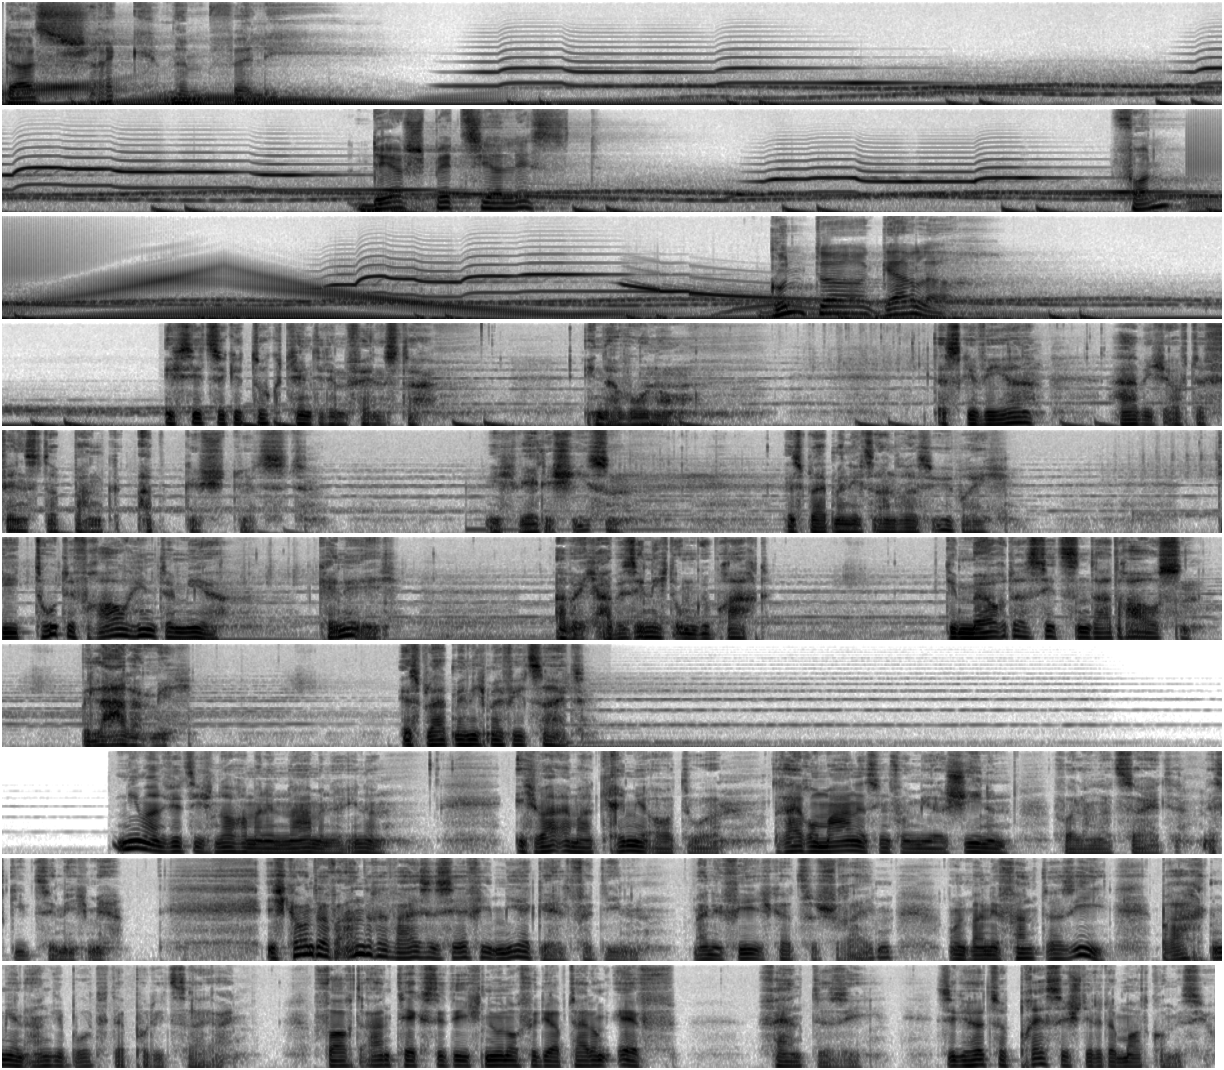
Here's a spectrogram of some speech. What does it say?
Das Schreckmümpfeli. Der Spezialist von Gunther Gerlach Ich sitze geduckt hinter dem Fenster in der Wohnung. Das Gewehr habe ich auf der Fensterbank abgestützt. Ich werde schießen. Es bleibt mir nichts anderes übrig. Die tote Frau hinter mir kenne ich, aber ich habe sie nicht umgebracht. Die Mörder sitzen da draußen, belagern mich. Es bleibt mir nicht mehr viel Zeit. Niemand wird sich noch an meinen Namen erinnern. Ich war einmal Krimi-Autor. Drei Romane sind von mir erschienen vor langer Zeit. Es gibt sie nicht mehr. Ich konnte auf andere Weise sehr viel mehr Geld verdienen. Meine Fähigkeit zu schreiben und meine Fantasie brachten mir ein Angebot der Polizei ein. Fortan textete ich nur noch für die Abteilung F, Fantasy. Sie gehört zur Pressestelle der Mordkommission.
